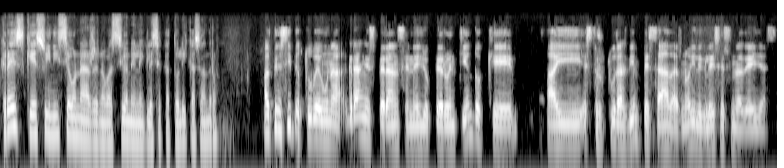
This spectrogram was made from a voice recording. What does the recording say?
¿Crees que eso inicia una renovación en la Iglesia Católica, Sandro? Al principio tuve una gran esperanza en ello, pero entiendo que hay estructuras bien pesadas, ¿no? Y la Iglesia es una de ellas.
